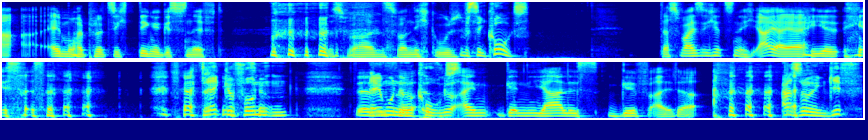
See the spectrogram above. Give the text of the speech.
ah, Elmo hat plötzlich Dinge gesnifft. Das war, das war nicht gut. Ein bisschen Koks. Das weiß ich jetzt nicht. Ah ja, ja, hier, hier ist das. das Dreck gefunden. Das Elmo ist so, Koks. so ein geniales GIF, Alter. Ach so, ein GIF?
